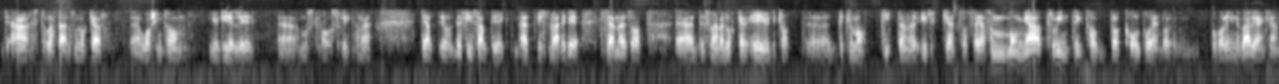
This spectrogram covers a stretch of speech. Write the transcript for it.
Det är stora städer som lockar. Washington, New Delhi, Moskva och så liknande. Det, alltid, det finns alltid ett visst värde i det. Sen är det så att eh, det som även lockar är ju diplomat, eh, diplomattiteln, eller yrket så att säga. Som många tror inte riktigt har bra koll på, vad- på vad det innebär egentligen.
